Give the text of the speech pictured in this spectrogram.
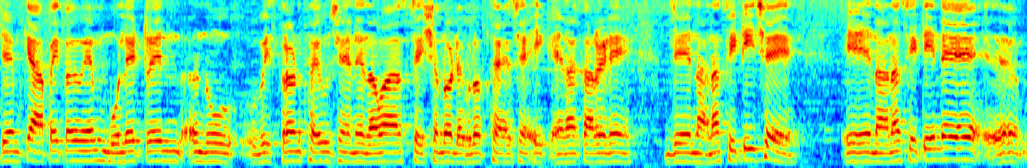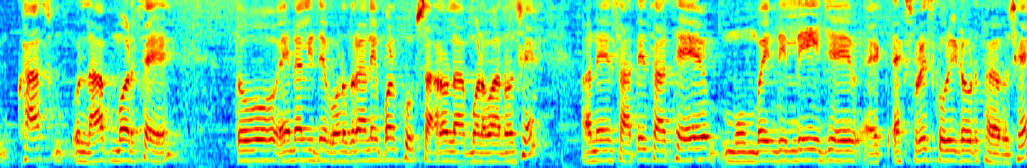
જેમ કે આપે કહ્યું એમ બુલેટ ટ્રેનનું વિસ્તરણ થયું છે અને નવા સ્ટેશનો ડેવલપ થયા છે. એક એના કારણે જે નાના સિટી છે એ નાના સિટીને ખાસ લાભ મળશે, તો એના લીધે વડોદરાને પણ ખૂબ સારો લાભ મળવાનો છે. અને સાથે સાથે મુંબઈ દિલ્હી જે એક- એક્સપ્રેસ કોરિડોર થયો છે,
